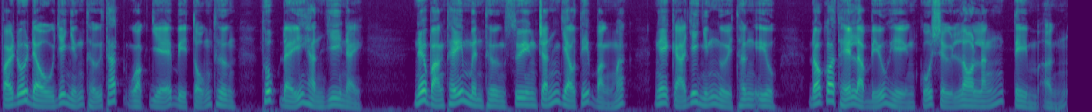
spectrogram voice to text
phải đối đầu với những thử thách hoặc dễ bị tổn thương, thúc đẩy hành vi này. Nếu bạn thấy mình thường xuyên tránh giao tiếp bằng mắt, ngay cả với những người thân yêu, đó có thể là biểu hiện của sự lo lắng tiềm ẩn.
